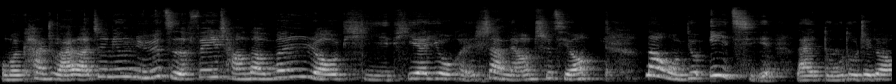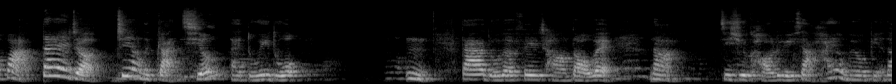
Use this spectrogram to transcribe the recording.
我们看出来了，这名女子非常的温柔体贴，又很善良痴情。那我们就一起来读读这段话，带着这样的感情来读一读。嗯，大家读的非常到位。那。继续考虑一下，还有没有别的？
